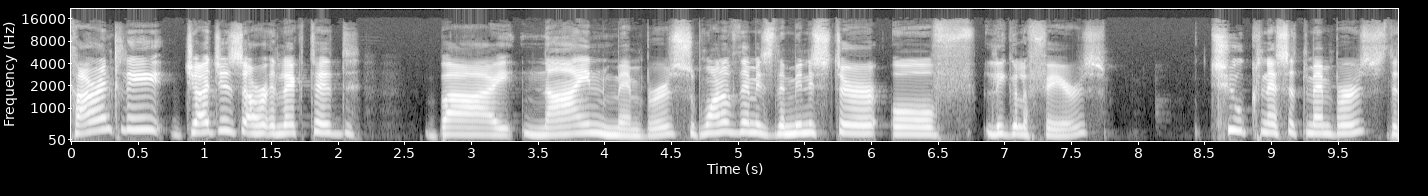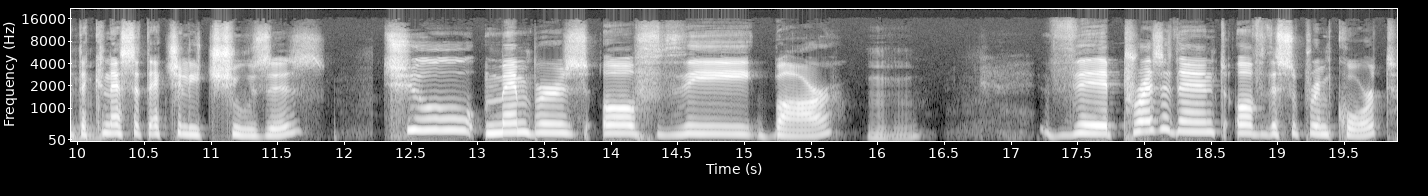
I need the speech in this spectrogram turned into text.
Currently, judges are elected by nine members. One of them is the Minister of Legal Affairs, two Knesset members that mm-hmm. the Knesset actually chooses, two members of the bar, mm-hmm. the president of the Supreme Court,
